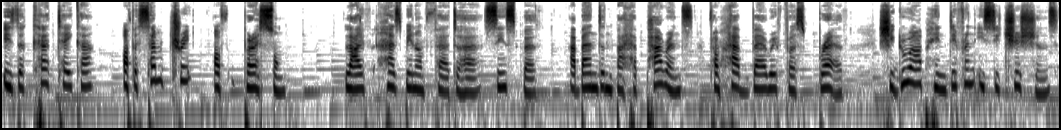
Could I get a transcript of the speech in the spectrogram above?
is the caretaker of a cemetery of Bresson. Life has been unfair to her since birth. Abandoned by her parents from her very first breath, she grew up in different institutions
